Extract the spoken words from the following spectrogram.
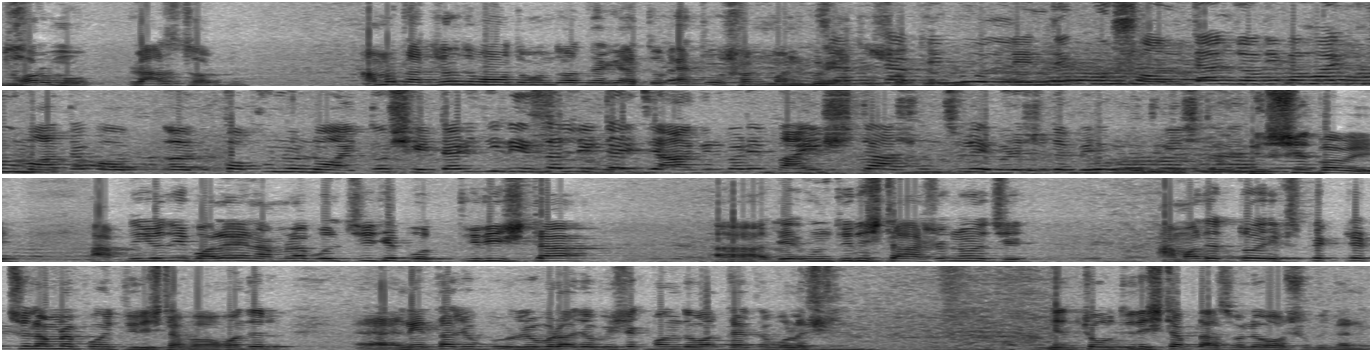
ধর্ম রাজধর্ম। আমরা তার জন্য তো মমতা বন্দ্যোপাধ্যায়কে এত এত সম্মান করি এত শ্রদ্ধা করি। বললেন যে কুসন্তান যদি বা হয় ক- আহ, কখনো নয়। তো সেটারই কি রেজাল্ট এটাই যে আগের বারে বাইশটা আসন ছিল এবারে সেটা বেড়ে উনত্রিশটা? নিশ্চিতভাবে। আপনি যদি বলেন আমরা বলছি যে বত্রিশটা যে উনত্রিশটা আসন হয়েছে আমাদের তো এক্সপেক্টেড ছিল আমরা পঁয়ত্রিশটা পাবো। আমাদের নেতা যুব- যুবরাজ অভিষেক বন্দ্যোপাধ্যায় তো বলেছিলেন যে চৌত্রিশটা প্লাস হলেও অসুবিধা নেই।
